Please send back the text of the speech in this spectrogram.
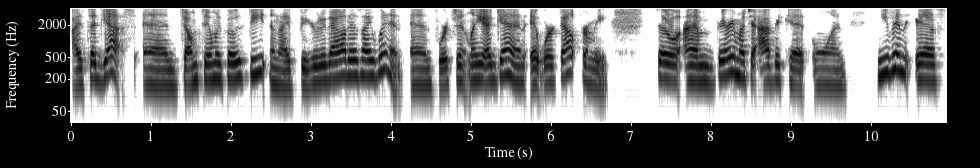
I said yes and jumped in with both feet and I figured it out as I went. And fortunately, again, it worked out for me. So I'm very much an advocate on even if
